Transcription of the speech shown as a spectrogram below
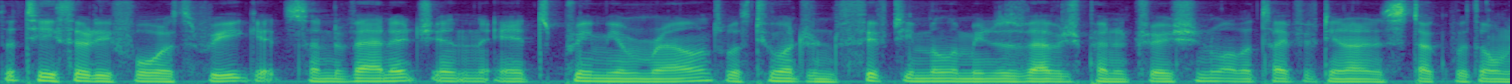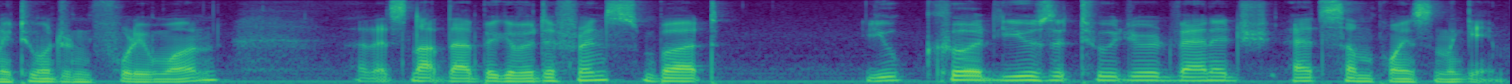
The T-34-3 gets an advantage in its premium rounds with 250 millimeters of average penetration while the Type 59 is stuck with only 241. Uh, that's not that big of a difference, but you could use it to your advantage at some points in the game.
